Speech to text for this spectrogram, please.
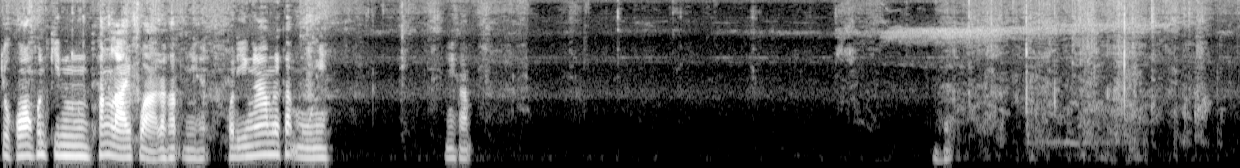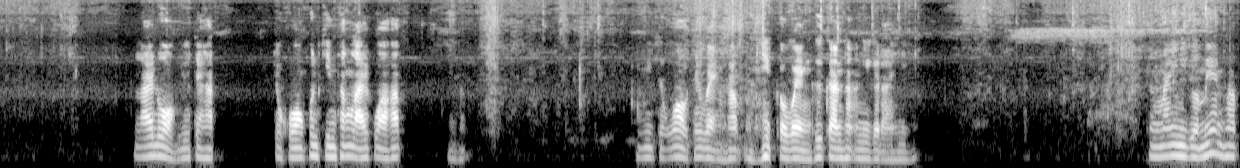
เจ้าของคนกินทั้งหลายกว่าแล้วครับนี่ครับพอดีงามเลยครับหมูนี่นี่ครับลายดอกอยู่แต่หัดเจ้าของคนกินทั้งหลายกว่าครับนี่ครับนี่จะว่าวจะแหว่งครับอันนี้ก็แหว่งคือกันฮะอันนี้ก็ได้นี่ทางในนี่ก็แม่นครับ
